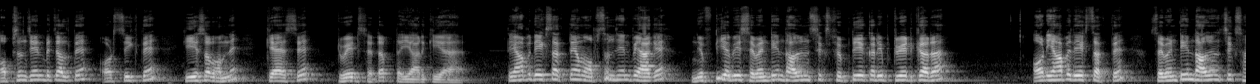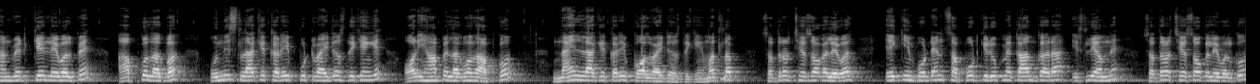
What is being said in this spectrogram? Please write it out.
ऑप्शन चेन पे चलते हैं और सीखते हैं कि ये सब हमने कैसे ट्रेड सेटअप तैयार किया है। तो यहाँ पे देख सकते हैं हम ऑप्शन चेन पे आ गए। निफ्टी अभी सेवनटीन थाउज़ेंड सिक्स फिफ्टी के करीब ट्रेड कर रहा है। और यहाँ पे देख सकते हैं 17,600 के लेवल पे आपको लगभग 19 लाख के करीब पुट वाइटर्स दिखेंगे और यहाँ पे लगभग आपको 9 लाख के करीब कॉल वाइटर्स दिखेंगे। मतलब 17,600 का लेवल एक इंपॉर्टेंट सपोर्ट के रूप में काम कर रहा है इसलिए हमने 17,600 के लेवल को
